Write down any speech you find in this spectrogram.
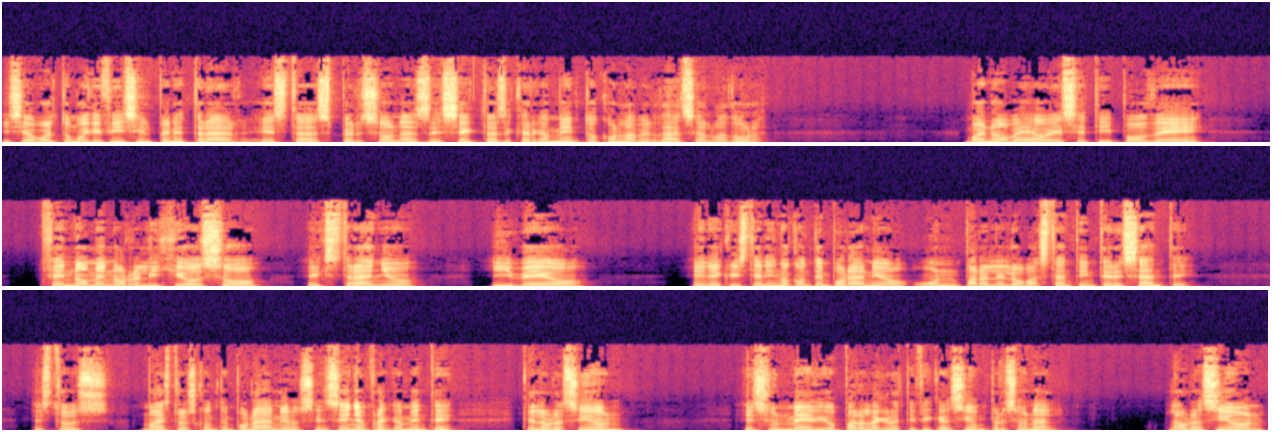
Y se ha vuelto muy difícil penetrar estas personas de sectas de cargamento con la verdad salvadora. Bueno, veo ese tipo de fenómeno religioso extraño y veo en el cristianismo contemporáneo un paralelo bastante interesante. Estos maestros contemporáneos enseñan francamente que la oración es un medio para la gratificación personal. La oración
